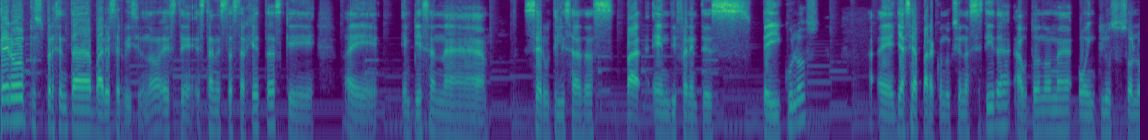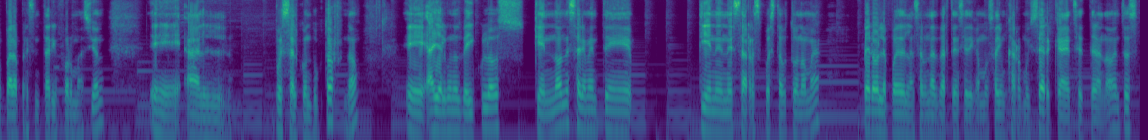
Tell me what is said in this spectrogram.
pero pues presenta varios servicios, ¿no? Este, están estas tarjetas que empiezan a ser utilizadas en diferentes vehículos eh, ya sea para conducción asistida, autónoma o incluso solo para presentar información eh, al, pues, al conductor, ¿no? Eh, hay algunos vehículos que no necesariamente tienen esa respuesta autónoma, pero le puede lanzar una advertencia, digamos, hay un carro muy cerca, etcétera, ¿no? Entonces,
